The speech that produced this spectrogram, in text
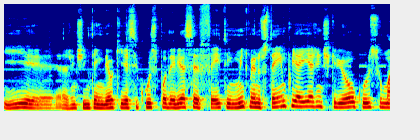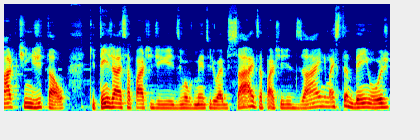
e eh, a gente entendeu que esse curso poderia ser feito em muito menos tempo e aí a gente criou o curso Marketing Digital, que tem já essa parte de desenvolvimento de websites, a parte de design, mas também hoje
